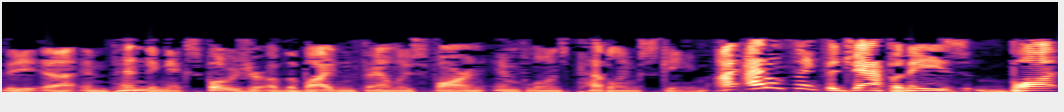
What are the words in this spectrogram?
the uh, impending exposure of the Biden family's foreign influence peddling scheme. I, I don't think the Japanese bought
